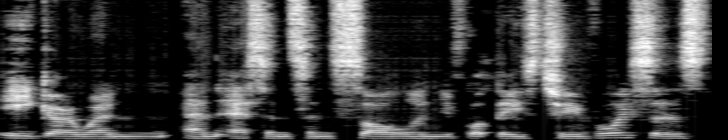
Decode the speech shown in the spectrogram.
ego and, and essence and soul, and you've got these two voices.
